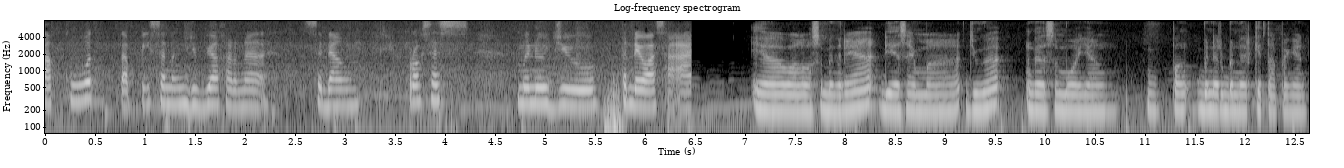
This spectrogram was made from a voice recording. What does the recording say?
takut tapi senang juga karena sedang proses menuju pendewasaan. Ya walau sebenarnya di SMA juga nggak semua yang bener-bener kita pengen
